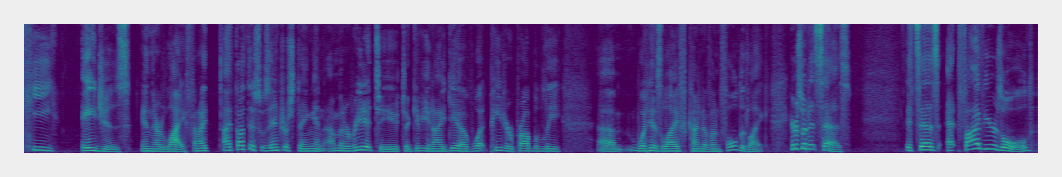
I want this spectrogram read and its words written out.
key ages in their life. And I, I thought this was interesting, and I'm going to read it to you to give you an idea of what Peter probably, um, what his life kind of unfolded like. Here's what it says It says, At five years old,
